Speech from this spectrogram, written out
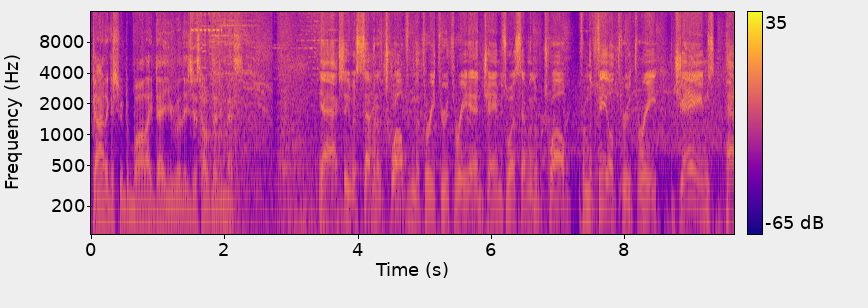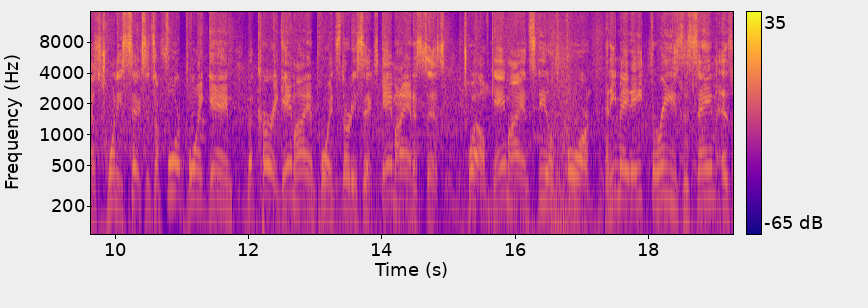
guy that can shoot the ball like that, you really just hope that he misses. Yeah, actually, he was 7 of 12 from the 3 through 3, and James was 7 of 12 from the field through 3. James has 26. It's a four-point game, but Curry, game high in points, 36. Game high in assists, 12. Game high in steals, 4. And he made eight threes, the same as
